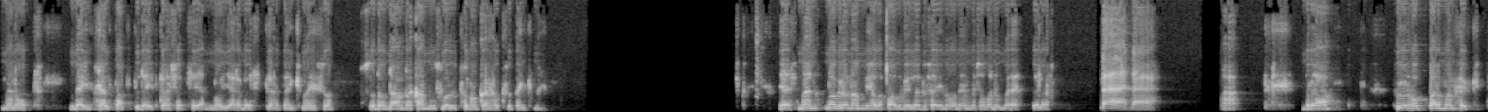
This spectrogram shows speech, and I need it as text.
Men att det är inte helt up to date kanske att säga Neuer är bäst kan jag tänka mig. Så, så de där andra kan nog slå ut honom kan jag också tänka mig. Yes, men några namn i alla fall. Ville du säga någon ännu som var nummer ett eller? Nej, nej. Ja. Bra. Hur hoppar man högt?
